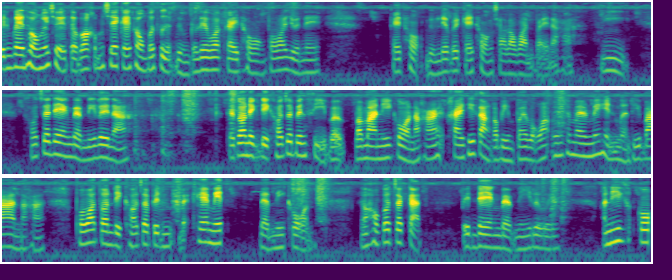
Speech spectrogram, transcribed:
เป็นไกลทองเฉยๆแต่ว่าเขาไม่ใช่ไกลทองประเสริฐบิ่มก็เรียกว่าไกลทอง เพราะว่าอยู่ใน ไกลทองบิ่มเรียกว่าไกลทองชาละวันไปนะคะ นี่เขาจะแดงแบบนี้เลยนะ แต่ตอนเด็กๆเเขาจะเป็นสีแบบประมาณนี้ก่อนนะคะ ใครที่สั่งกระบิ่มไปบอกว่าเอ้ยทำไมมันไม่เห็นเหมือนที่บ้านนะคะ เพราะว่าตอนเด็กเขาจะเป็นแบบแค่เม็ดแบบนี้ก่อน แล้วเขาก็จะกัดเป็นแดงแบบนี้เลย อันนี้กอ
